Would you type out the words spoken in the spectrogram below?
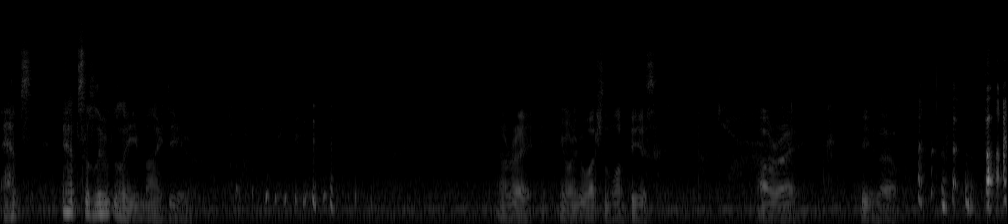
Abs- absolutely, my dear. Alright. You wanna go watch the One Piece? Fuck yeah. Alright. Peace out. Bye.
